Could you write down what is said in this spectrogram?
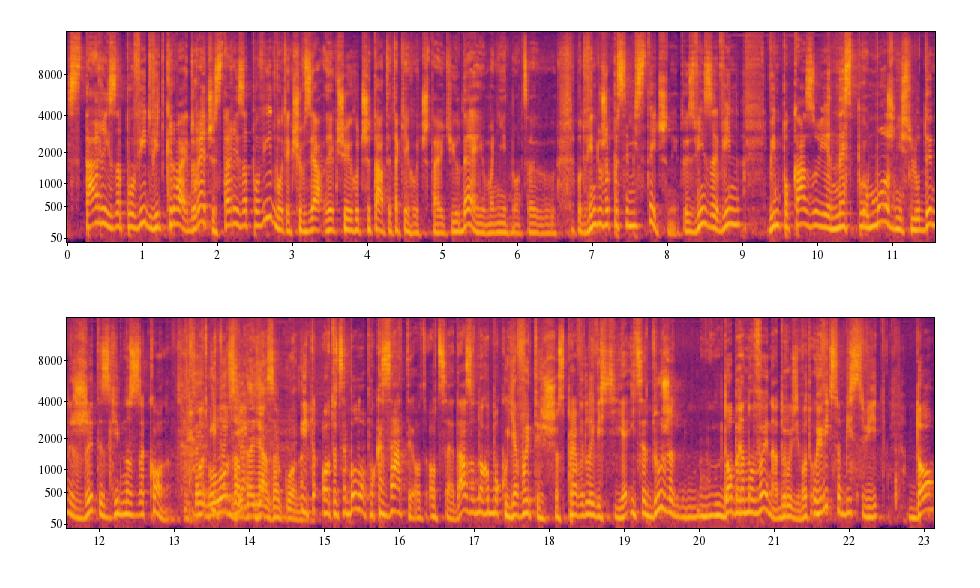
старий заповіт відкриває. До речі, старий заповіт, от якщо взя, якщо його читати, так його читають юдеї, мені ну, це от він дуже песимістичний. Тобто він, він, він показує неспроможність людини жити згідно з законом. Це От, було тоді- завдання закону. І то, от це було показати оце, да? з одного боку, явити, що справедливість є, і це дуже добра новина, друзі. От уявіть собі світ до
